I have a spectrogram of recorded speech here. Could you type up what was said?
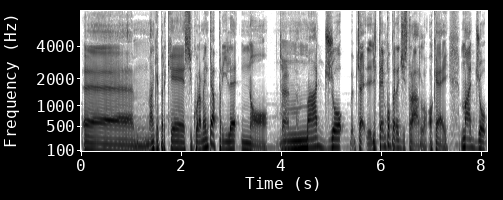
Ehm, anche perché sicuramente aprile no. Certo. Maggio, cioè il tempo per registrarlo, ok? Maggio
